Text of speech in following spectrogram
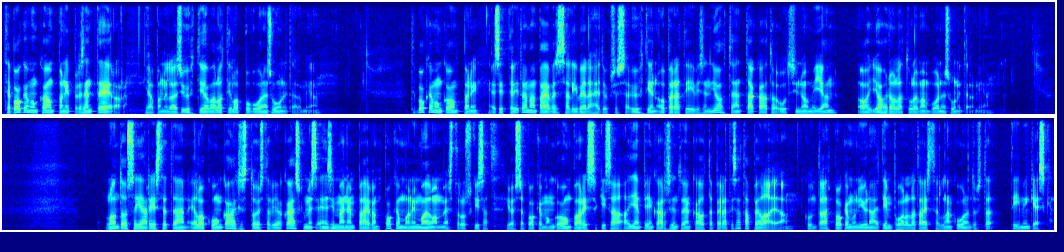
The Pokemon Company presenterar. Japanilaisyhtiö valotti loppuvuoden suunnitelmiaan. The Pokemon Company esitteli tämänpäiväisessä live-lähetyksessä yhtiön operatiivisen johtajan Takato Utsinomiyan johdolla tulevan vuoden suunnitelmiaan. Lontoossa järjestetään elokuun 18-21. päivän Pokemonin maailmanmestaruuskisat, joissa Pokemon Goon parissa kisaa aiempien karsintojen kautta peräti 100 pelaajaa, kun taas Pokemon Unitein puolella taistellaan 16 tiimin kesken.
